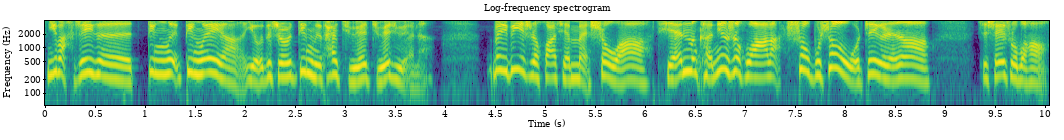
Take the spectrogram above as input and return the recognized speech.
你把这个定位定位啊，有的时候定的太绝绝绝了。未必是花钱买瘦啊，钱呢肯定是花了，瘦不瘦这个人啊，这谁也说不好。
